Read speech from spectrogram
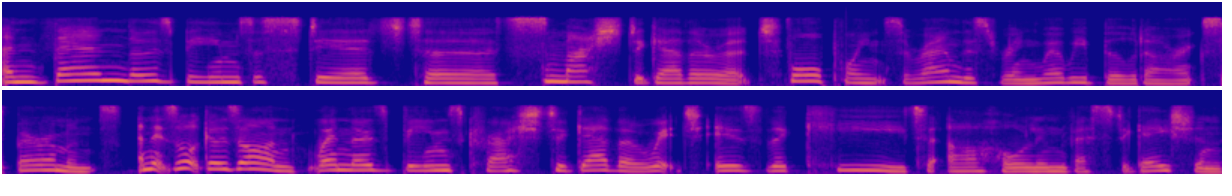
And then those beams are steered to smash together at four points around this ring where we build our experiments. And it's what goes on when those beams crash together, which is the key to our whole investigation.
